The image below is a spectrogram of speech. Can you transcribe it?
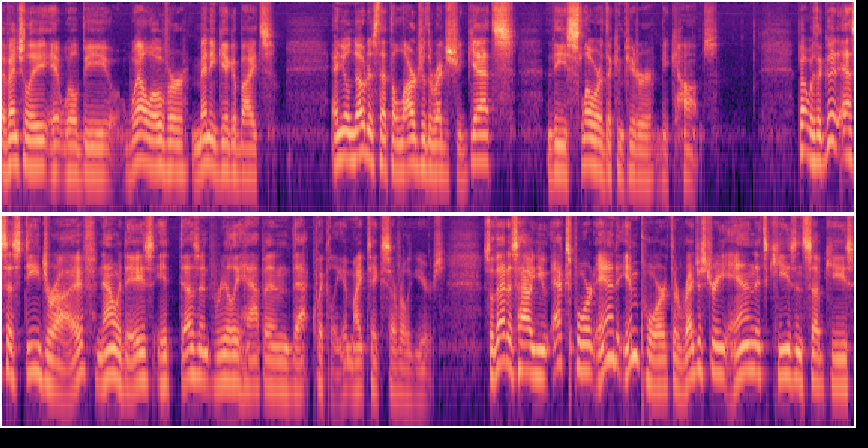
Eventually, it will be well over many gigabytes. And you'll notice that the larger the registry gets, the slower the computer becomes. But with a good SSD drive, nowadays, it doesn't really happen that quickly. It might take several years. So that is how you export and import the registry and its keys and subkeys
